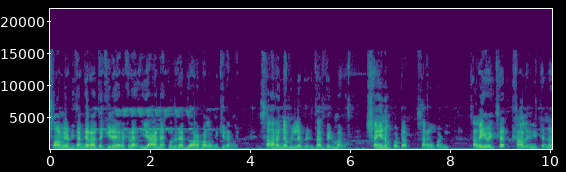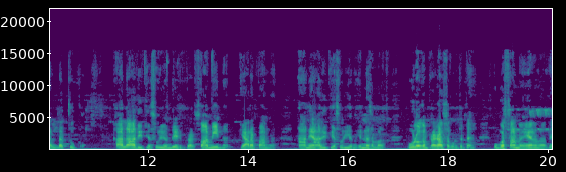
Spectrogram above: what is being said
சுவாமி அப்படி தங்கராத்தை கீழே இறக்குறார் யானை குதிரை துவாரபாலம் நிற்கிறாங்க சாரங்க வில்ல எடுத்தார் பெருமாள் சயனம் போட்டார் சாரங்க பண்ணி தலையை வச்சார் காலை நீட்ட நல்லா தூக்கம். காலை ஆதித்ய சூரியன் வந்து எடுப்பார். சுவாமின்னா யாரப்பான்னா நானே ஆதித்ய சூரியன். என்ன சம்பவம்? பூலோகம் பிரகாசம் கொடுத்துட்டேன். உபஸ்தானம் ஏறினது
